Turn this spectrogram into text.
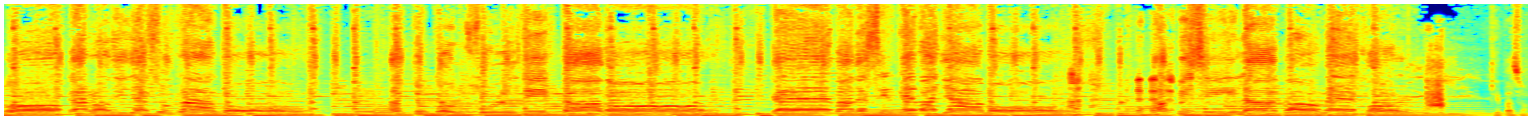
toca arrodillarse un rato ante un cónsul dictador que va a decir que vayamos a Piscilago mejor. ¿Qué pasó?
